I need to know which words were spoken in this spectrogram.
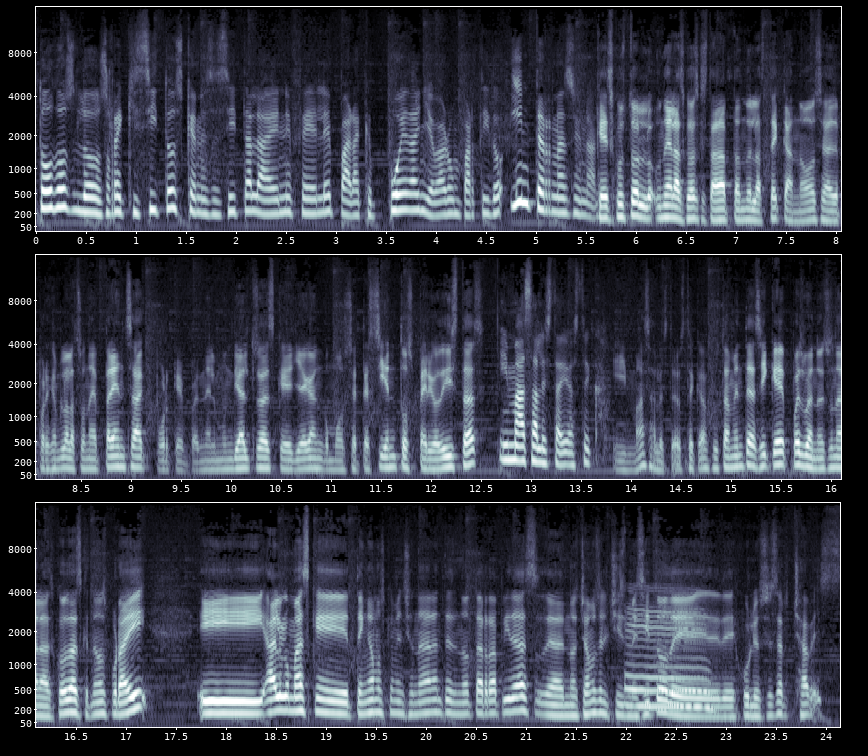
todos los requisitos que necesita la NFL para que puedan llevar un partido internacional. Que es justo una de las cosas que está adaptando el Azteca, ¿no? O sea, por ejemplo, la zona de prensa, porque en el Mundial tú sabes que llegan como 700 periodistas Y más al Estadio Azteca. y más al Estadio Azteca, justamente. Así que, pues bueno, es una de las cosas que tenemos por ahí. Y algo más que tengamos que mencionar antes de notas rápidas, eh, nos echamos el chismecito de, Eh. de Julio César Chávez.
